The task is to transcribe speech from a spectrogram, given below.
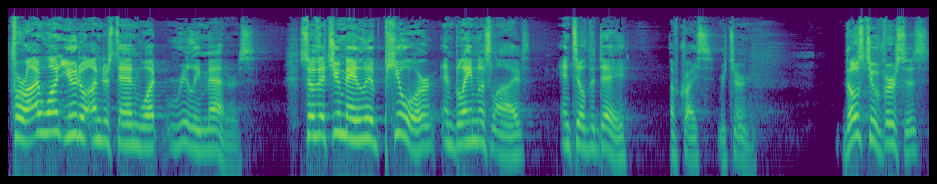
For I want you to understand what really matters, so that you may live pure and blameless lives until the day of Christ's return. Those two verses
